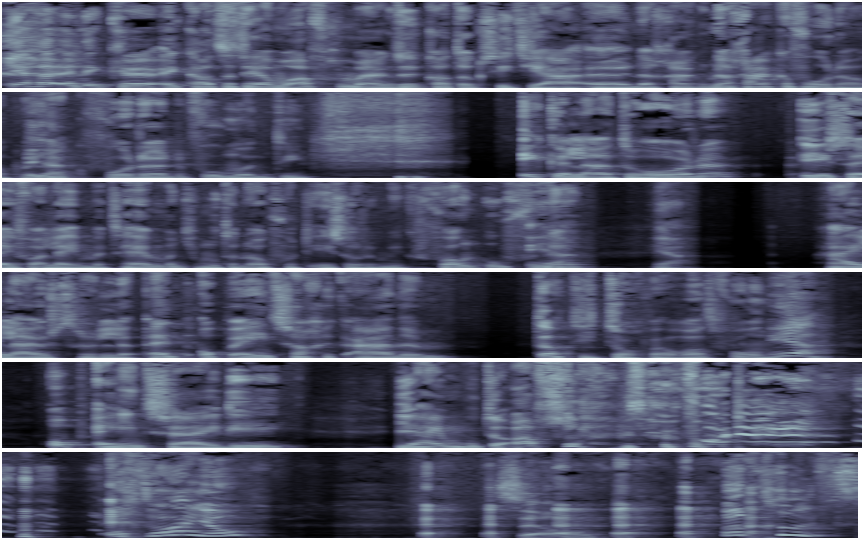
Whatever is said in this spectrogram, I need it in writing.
Ja, en ik, eh, ik had het helemaal afgemaakt. Dus ik had ook zoiets, ja, eh, dan, ga ik, dan ga ik ervoor ook. Dan Ja. ga ik voor eh, de Fullmonty. Ik eh, laten horen. Eerst even alleen met hem, want je moet dan ook voor het eerst door de microfoon oefenen. Ja. Ja. Hij luisterde en opeens zag ik aan hem dat hij toch wel wat vond. Ja. Opeens zei hij, jij moet afsluiten worden. Echt waar, joh? Zo. Wat goed.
